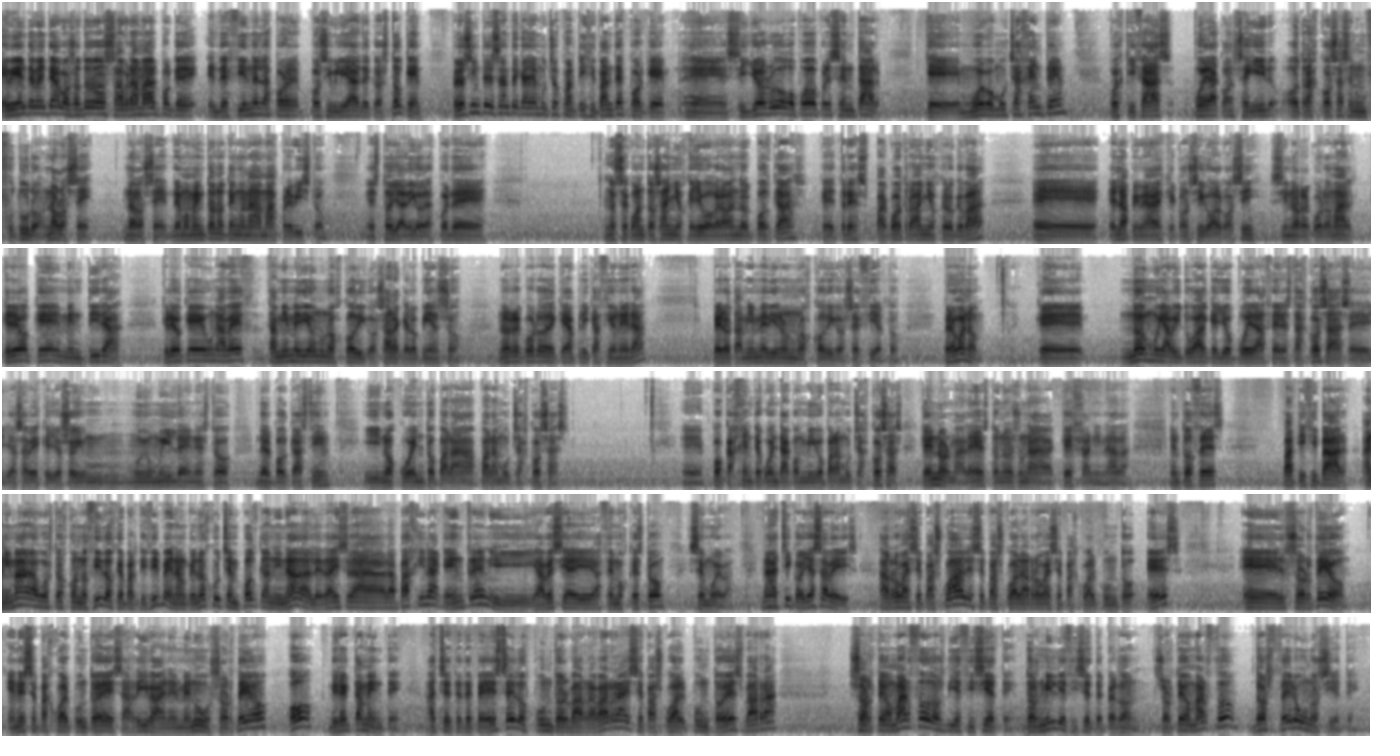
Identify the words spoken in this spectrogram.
Evidentemente a vosotros os sabrá mal porque descienden las posibilidades de que os toque, pero es interesante que haya muchos participantes porque eh, si yo luego puedo presentar que muevo mucha gente, pues quizás pueda conseguir otras cosas en un futuro, no lo sé. No lo sé, de momento no tengo nada más previsto. Esto ya digo, después de no sé cuántos años que llevo grabando el podcast, que tres para cuatro años creo que va, eh, es la primera vez que consigo algo así, si no recuerdo mal. Creo que, mentira, creo que una vez también me dieron unos códigos, ahora que lo pienso. No recuerdo de qué aplicación era, pero también me dieron unos códigos, es cierto. Pero bueno, que no es muy habitual que yo pueda hacer estas cosas. Eh, ya sabéis que yo soy muy humilde en esto del podcasting y no cuento para, muchas cosas. Eh, poca gente cuenta conmigo para muchas cosas, que es normal, esto no es una queja ni nada. Entonces, participar, animar a vuestros conocidos que participen, aunque no escuchen podcast ni nada, le dais a la página, que entren y a ver si hacemos que esto se mueva. Nada chicos, ya sabéis, arroba spascual, spascual arroba spascual.es, el sorteo en spascual.es arriba en el menú sorteo o directamente https dos puntos barra barra spascual.es barra sorteo marzo 2017, 2017, perdón, sorteo marzo 2017.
